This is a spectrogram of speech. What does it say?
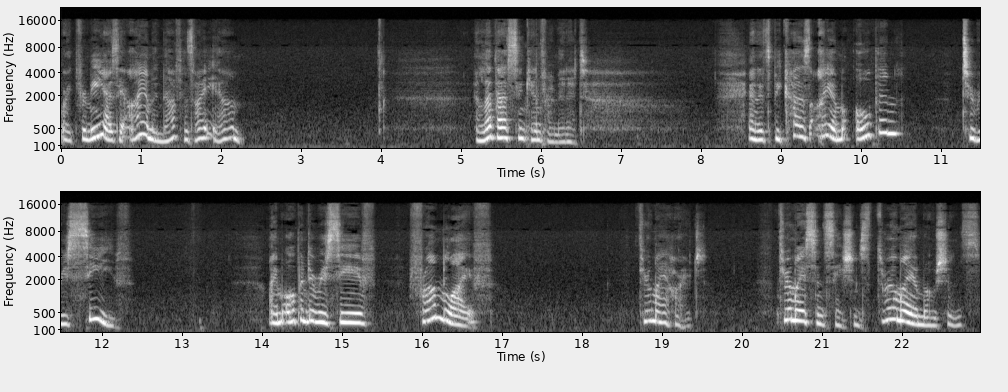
like for me, I say, I am enough as I am. And let that sink in for a minute. And it's because I am open to receive I'm open to receive from life through my heart, through my sensations, through my emotions,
